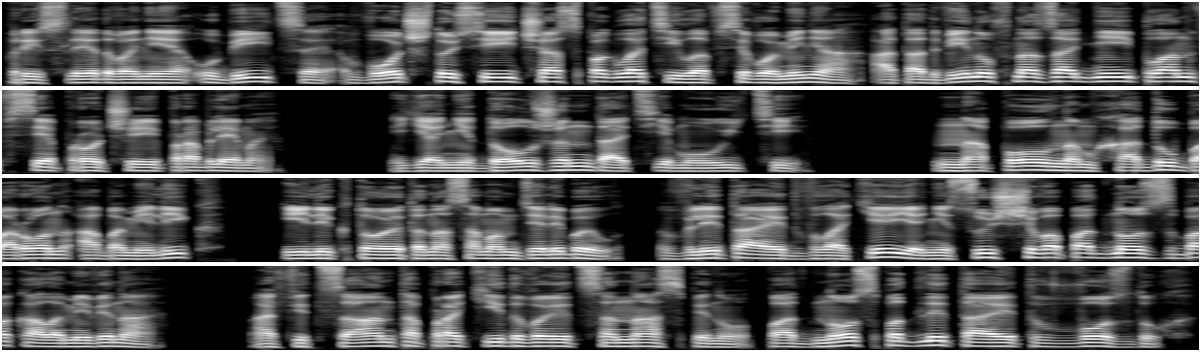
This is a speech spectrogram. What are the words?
Преследование убийцы – вот что сейчас поглотило всего меня, отодвинув на задний план все прочие проблемы. Я не должен дать ему уйти. На полном ходу барон Абамелик, или кто это на самом деле был, влетает в лакея, несущего поднос с бокалами вина. Официант опрокидывается на спину, поднос подлетает в воздух.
